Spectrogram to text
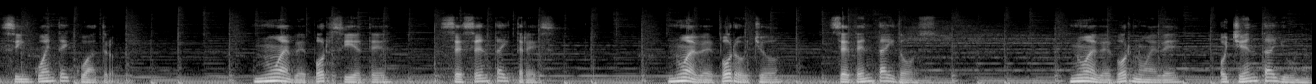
54. 9 por 7, 63. 9 por 8, 72. 9 por 9, 81.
